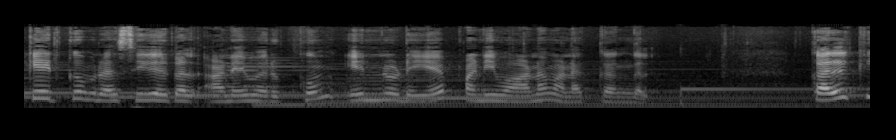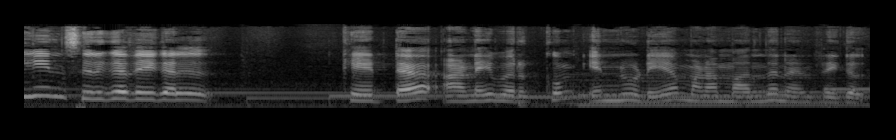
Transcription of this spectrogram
கேட்கும் ரசிகர்கள் அனைவருக்கும் என்னுடைய பணிவான வணக்கங்கள். கல்கியின் சிறுகதைகள் கேட்ட அனைவருக்கும் என்னுடைய மனமார்ந்த நன்றிகள்.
